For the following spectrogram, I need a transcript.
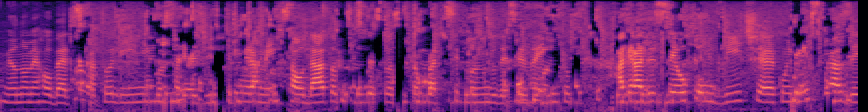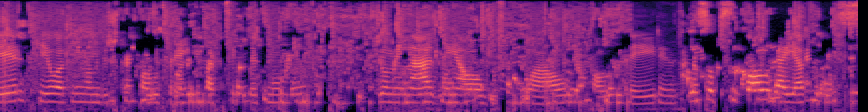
meu nome é Roberto Scatolini. Gostaria de, primeiramente, saudar todas as pessoas que estão participando desse evento. Agradecer o convite, é com imenso prazer que eu, aqui em nome do Instituto Paulo Freire, participo desse momento de homenagem ao Augusto Dual, Paulo Freire. Eu sou psicóloga e atriz,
